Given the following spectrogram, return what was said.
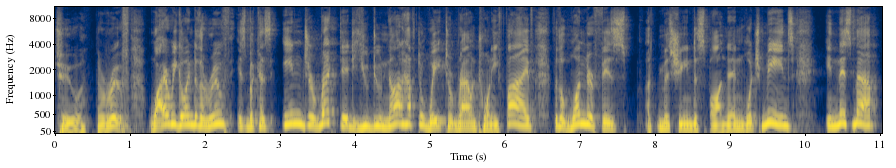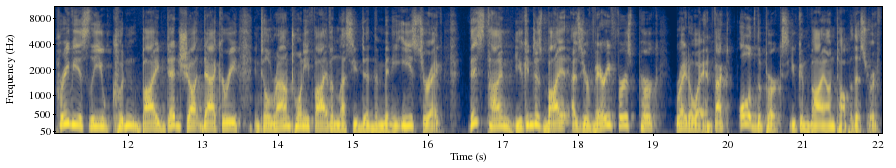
to the roof. Why are we going to the roof? Is because in directed, you do not have to wait to round 25 for the Wonder Fizz machine to spawn in, which means in this map, previously you couldn't buy Deadshot Daiquiri until round 25 unless you did the mini Easter egg. This time, you can just buy it as your very first perk right away. In fact, all of the perks you can buy on top of this roof.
